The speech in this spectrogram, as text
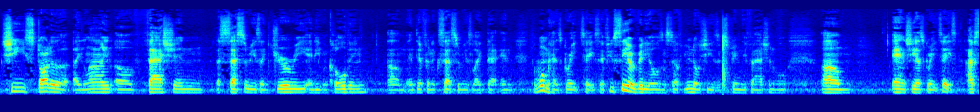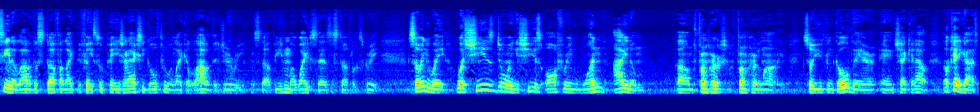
she started a, a line of fashion accessories like jewelry and even clothing um, and different accessories like that. And the woman has great taste. If you see her videos and stuff, you know she's extremely fashionable. Um, and she has great taste. I've seen a lot of the stuff. I like the Facebook page, and I actually go through and like a lot of the jewelry and stuff. Even my wife says the stuff looks great. So anyway, what she is doing is she is offering one item um, from her from her line. So you can go there and check it out. Okay, guys,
